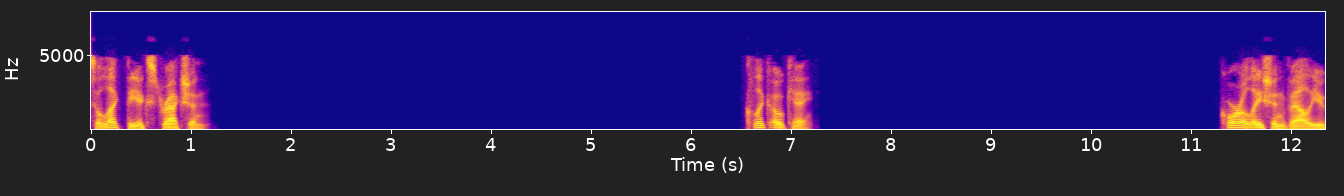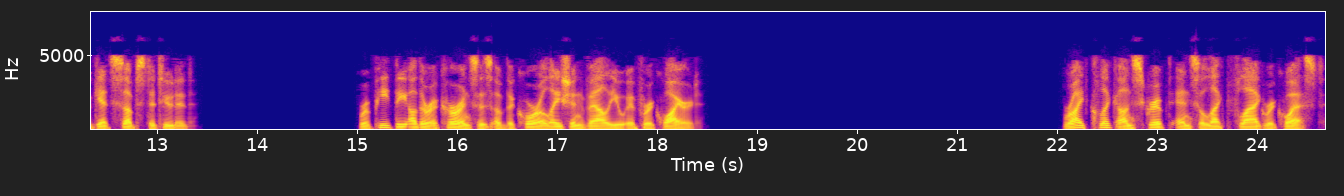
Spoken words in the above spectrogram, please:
Select the extraction. Click OK. Correlation value gets substituted. Repeat the other occurrences of the correlation value if required. Right-click on script and select flag request.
